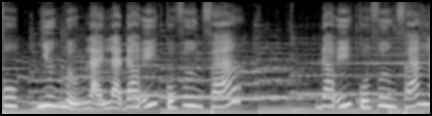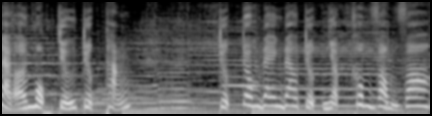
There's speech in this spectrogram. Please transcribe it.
Phu, Nhưng mượn lại là đao ý của Vương Phá. Đao ý của Vương Phá là ở một chữ trực thẳng. Trực trong đan đao trực nhập không vòng vo.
